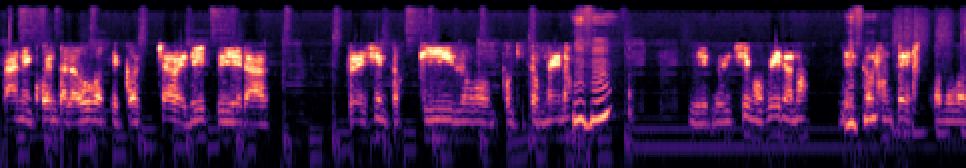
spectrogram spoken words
tan en cuenta la uva que cosechaba el y era 300 kilos, un poquito menos. Y lo hicimos vino, ¿no? Y -huh. cuando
